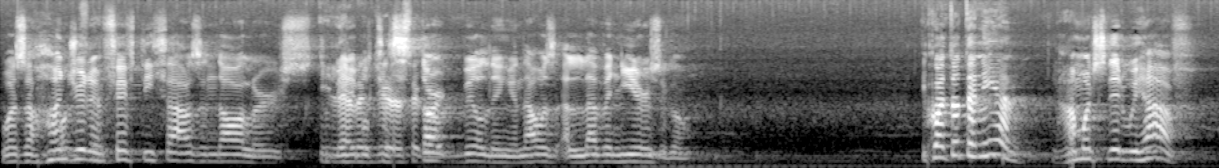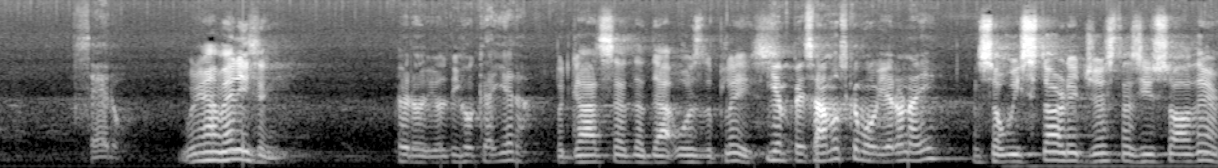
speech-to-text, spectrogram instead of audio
was $150,000 to be able to years ago. start building, and that was 11 years ago. ¿Y cuánto tenían? How much did we have? Cero. We didn't have anything. Pero Dios dijo que ahí era. But God said that that was the place. Y empezamos como vieron ahí. And so we started just as you saw there.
